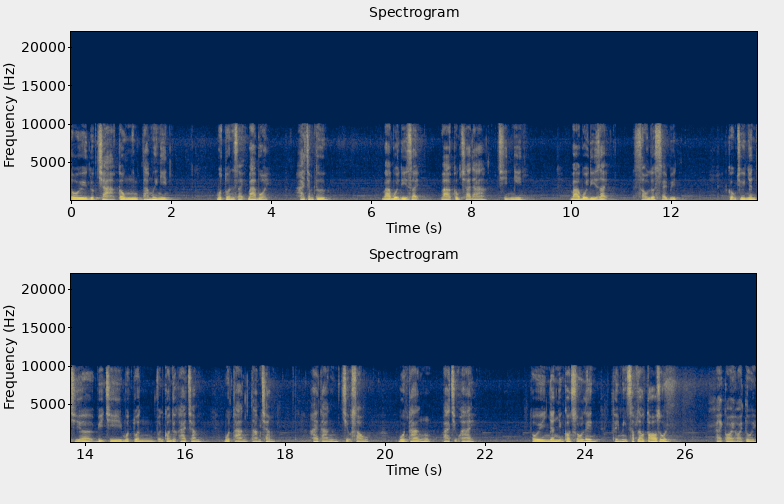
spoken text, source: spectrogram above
Tôi được trả công 80.000 một tuần dạy 3 buổi 240 3 buổi đi dạy và cốc trà đá 9.000 3 buổi đi dạy 6 lượt xe buýt Cộng trừ nhân chia, vị chi một tuần vẫn còn được 200 Một tháng 800 2 tháng triệu 6 4 tháng 3 triệu 2 Tôi nhân những con số lên, Thấy mình sắp giàu to rồi. Khải còi hỏi tôi.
